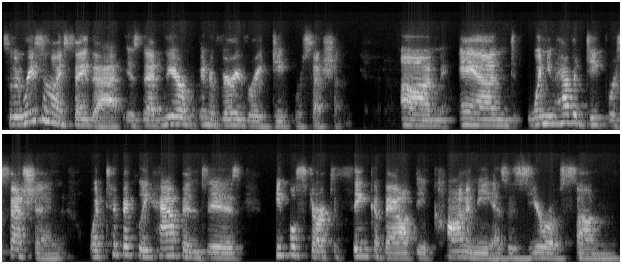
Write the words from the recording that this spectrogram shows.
So the reason I say that is that we are in a very, very deep recession. Um, and when you have a deep recession, what typically happens is people start to think about the economy as a zero sum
